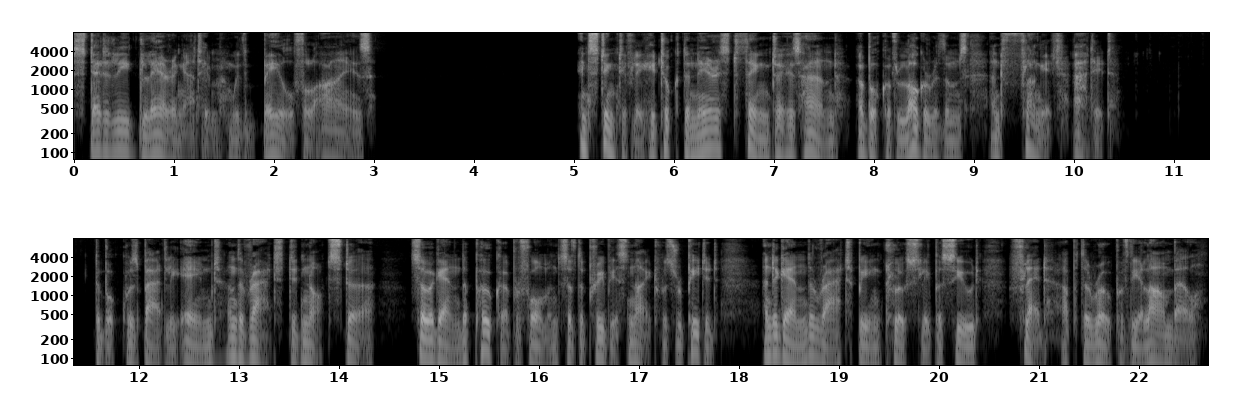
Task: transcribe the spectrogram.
steadily glaring at him with baleful eyes. Instinctively he took the nearest thing to his hand, a book of logarithms, and flung it at it. The book was badly aimed, and the rat did not stir, so again the poker performance of the previous night was repeated, and again the rat, being closely pursued, fled up the rope of the alarm bell.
